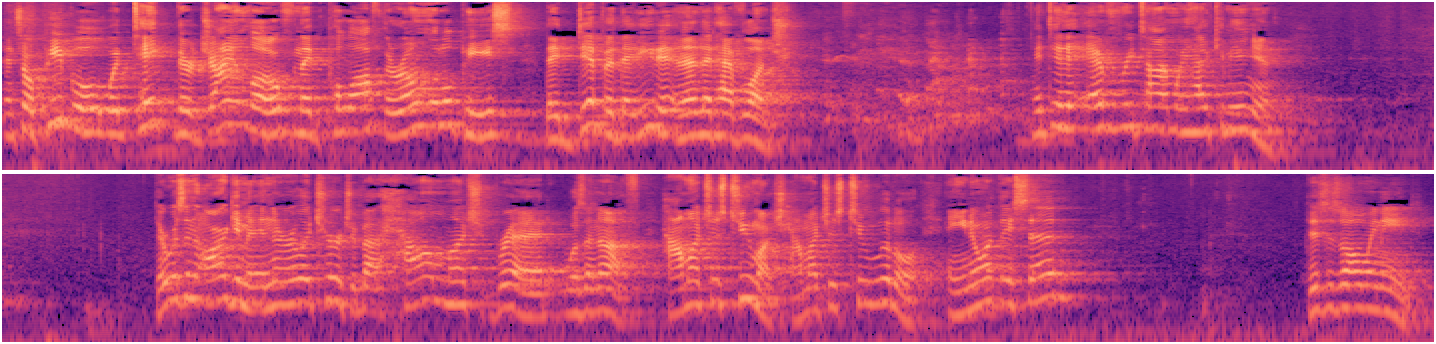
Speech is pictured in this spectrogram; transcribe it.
And so people would take their giant loaf and they'd pull off their own little piece, they'd dip it, they'd eat it, and then they'd have lunch. They did it every time we had communion. There was an argument in the early church about how much bread was enough. How much is too much? How much is too little? And you know what they said? This is all we need.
